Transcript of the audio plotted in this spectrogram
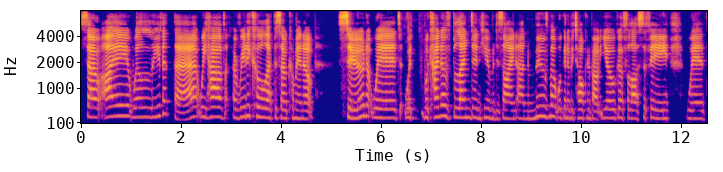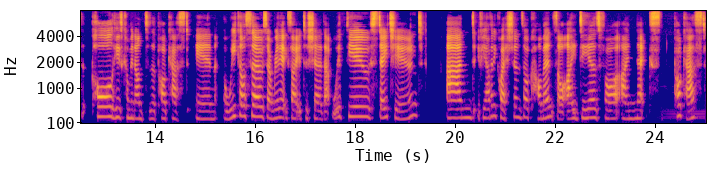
So I will leave it there. We have a really cool episode coming up soon with we're, we're kind of blending human design and movement. We're going to be talking about yoga philosophy with paul. He's coming onto the podcast in a week or so so i'm really excited to share that with you. Stay tuned. And if you have any questions or comments or ideas for our next podcast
